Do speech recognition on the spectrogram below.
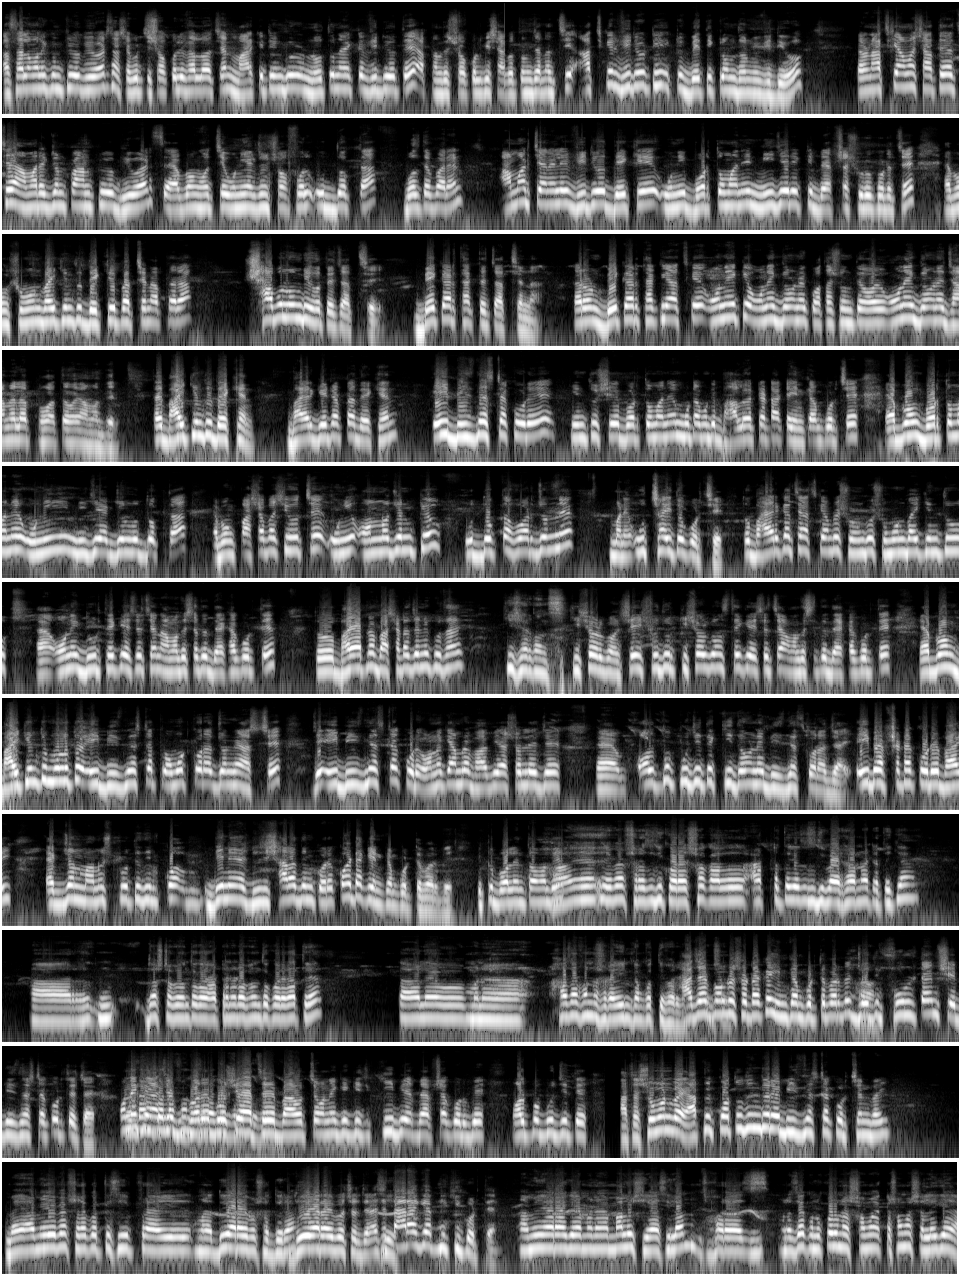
আসসালামু আলাইকুম, প্রিয় ভিউয়ার্স আশা করছি সকলেই ভালো আছেন। মার্কেটিং গুরুর নতুন একটা ভিডিওতে আপনাদের সকলকে স্বাগতম জানাচ্ছি। আজকের ভিডিওটি একটু ব্যতিক্রম ধর্মী ভিডিও, কারণ আজকে আমার সাথে আছে আমার একজন প্রাণপ্রিয় ভিউয়ার্স এবং হচ্ছে উনি একজন সফল উদ্যোক্তা, বলতে পারেন। আমার চ্যানেলের ভিডিও দেখে উনি বর্তমানে নিজের একটি ব্যবসা শুরু করেছে এবং সুমন ভাই কিন্তু দেখতেই পাচ্ছেন আপনারা স্বাবলম্বী হতে চাচ্ছে, বেকার থাকতে চাচ্ছে না। কারণ বেকার থাকলে আজকে অনেকে অনেক ধরনের কথা শুনতে হয়, অনেক ধরনের ঝামেলা পোহাতে হয় আমাদের। তাই ভাই কিন্তু দেখেন, ভাইয়ের গেট আপটা দেখেন, এই বিজনেসটা করে কিন্তু সে বর্তমানে মোটামুটি ভালো একটা টাকা ইনকাম করছে এবং বর্তমানে উনি নিজে একজন উদ্যোক্তা এবং পাশাপাশি হচ্ছে উনি অন্যজনকেও উদ্যোক্তা হওয়ার জন্য মানে উৎসাহিত করছে। তো ভাইয়ের কাছে আজকে আমরা শুনব, সুমন ভাই কিন্তু অনেক দূর থেকে এসেছেন আমাদের সাথে দেখা করতে। তো ভাই, আপনার বাসাটা জানি কোথায়? কিশোরগঞ্জ। কিশোরগঞ্জ সেই সুদূর কিশোরগঞ্জ থেকে এসেছে আমাদের সাথে দেখা করতে। এবং ভাই কিন্তু মূলত এই বিজনেসটা প্রমোট করার জন্য আসছে যে এই বিজনেসটা করে অনেকে আমরা ভাবি আসলে যে অল্প পুঁজিতে কি ধরনের বিজনেস করা যায়? এই ব্যবসাটা করে ভাই একজন মানুষ প্রতিদিন দিনে যদি সারাদিন করে কয় টাকা ইনকাম করতে পারবে? একটু বলেন তো আমাদের। হ্যাঁ, এই ব্যবসাটা যদি করে সকাল আটটা থেকে যদি বাইরে হয় নয়টা থেকে আর দশটা পর্যন্ত করে আটটা নটা পর্যন্ত করে রাতে তাহলে ও মানে হাজার পনেরোশো টাকা ইনকাম করতে পারবে। হাজার পনেরোশো টাকা ইনকাম করতে পারবে যদি ফুল টাইম সে বিজনেসটা করতে চায়। অনেকে আছে ঘরে বসে আছে বা হচ্ছে অনেকে কিছু কি ব্যবসা করবে অল্প পুঁজিতে। আচ্ছা সুমন ভাই আপনি কতদিন ধরে বিজনেসটা করছেন ভাই? ভাই আমি এই ব্যবসাটা করতেছি প্রায় মানে দুই আড়াই বছর ধরে। দুই আড়াই বছর ধরে। আচ্ছা তার আগে আপনি কি করতেন? আমি এর আগে মানে মালয়েশিয়া ছিলাম। মানে যে কোনো করোনার সময় একটা সমস্যা লেগে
